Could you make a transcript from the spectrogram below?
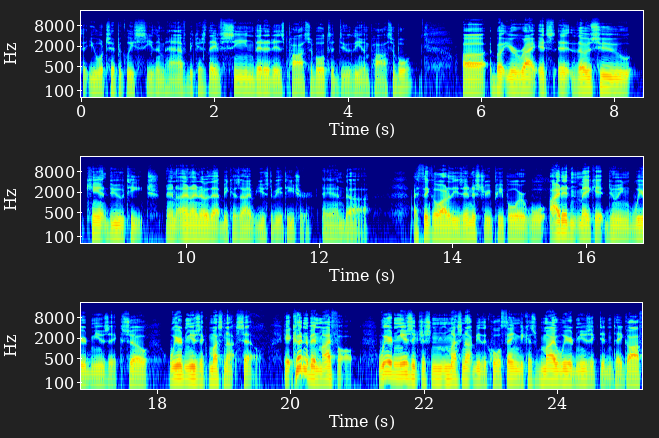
that you will typically see them have because they've seen that it is possible to do the impossible. Uh, but you're right. It's it, those who can't do teach, and and I know that because I used to be a teacher, and uh, I think a lot of these industry people are. Well, I didn't make it doing weird music, so weird music must not sell. It couldn't have been my fault. Weird music just must not be the cool thing because my weird music didn't take off.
